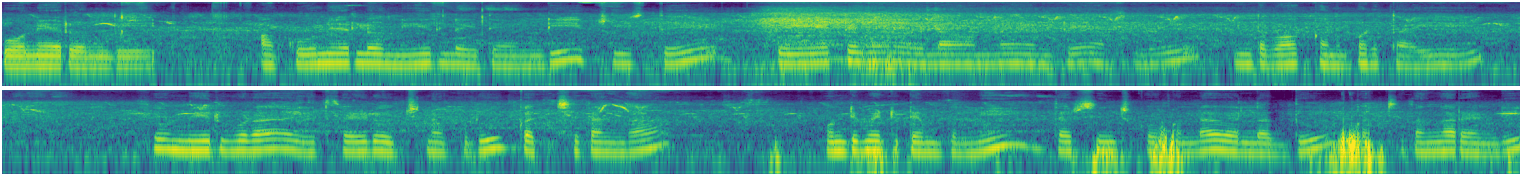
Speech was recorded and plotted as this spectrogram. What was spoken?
కోనేరు ఉంది. ఆ కోనేరులో నీళ్ళు అయితే అండి చూస్తే తేటగా ఎలా ఉన్నాయంటే అసలు ఇంత బాగా కనపడతాయి. సో మీరు కూడా ఇటు సైడ్ వచ్చినప్పుడు ఖచ్చితంగా ఒంటిమేటి టెంపుల్ని దర్శించుకోకుండా వెళ్ళొద్దు. ఖచ్చితంగా రండి.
